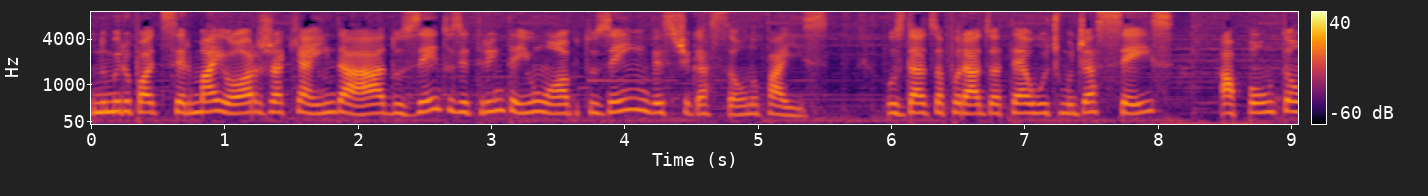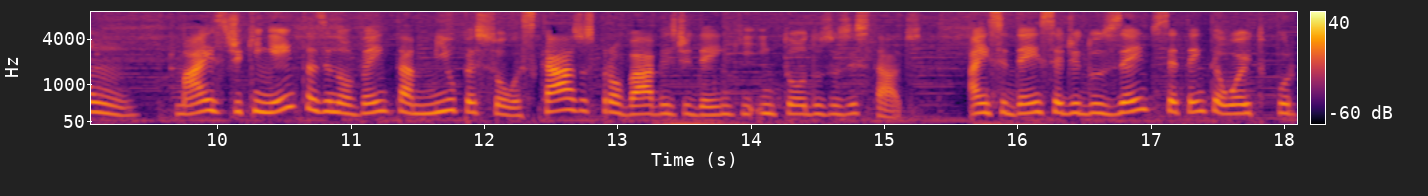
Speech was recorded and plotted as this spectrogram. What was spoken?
O número pode ser maior, já que ainda há 231 óbitos em investigação no país. Os dados apurados até o último dia 6 apontam mais de 590 mil pessoas, casos prováveis de dengue em todos os estados. A incidência é de 278 por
